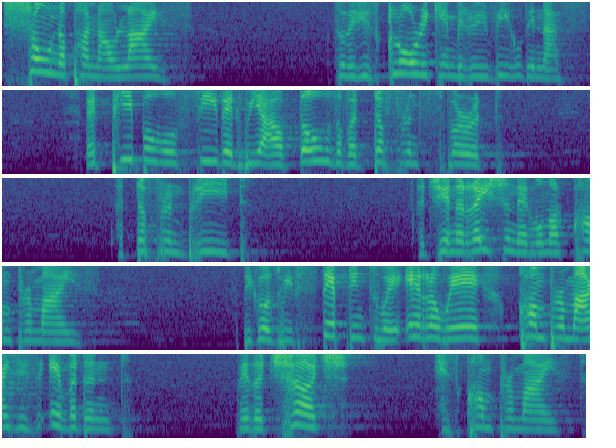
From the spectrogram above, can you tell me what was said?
shown upon our lives so that His glory can be revealed in us. That people will see that we are those of a different spirit, a different breed, a generation that will not compromise. Because we've stepped into an era where compromise is evident, where the church has compromised.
